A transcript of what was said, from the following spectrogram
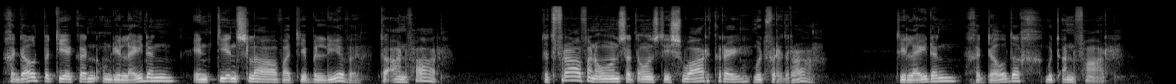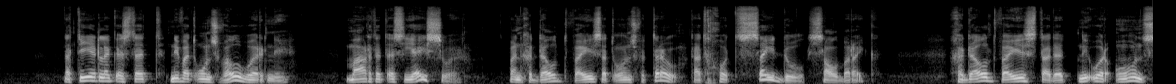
Geduld beteken om die lyding en teenslae wat jy belewe te aanvaar. Dit vra van ons dat ons die swaar kry moet verdra. Die lyding geduldig moet aanvaar. Natuurlik is dit nie wat ons wil hoor nie, Maar dit is juis so, want geduld wys dat ons vertrou dat God sy doel sal bereik. Geduld wys dat dit nie oor ons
